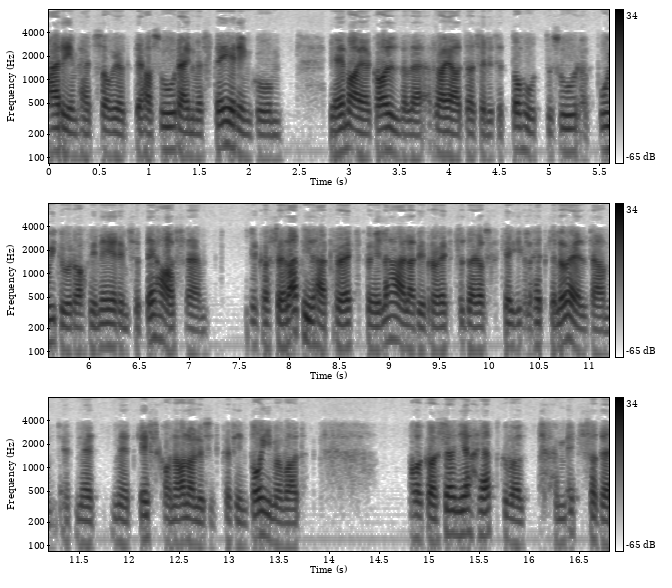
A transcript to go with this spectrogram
ärimehed soovivad teha suure investeeringu ja Emajõe kaldale rajada sellise tohutu suure puidu rafineerimise tehase ja kas see läbi läheb projekt või ei lähe läbi projekt, seda ei oska keegi veel hetkel öelda, et need, need keskkonnaanalüüsid ka siin toimuvad. aga see on jah, jätkuvalt metsade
